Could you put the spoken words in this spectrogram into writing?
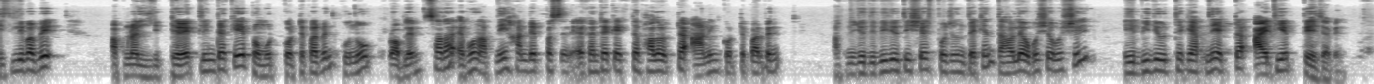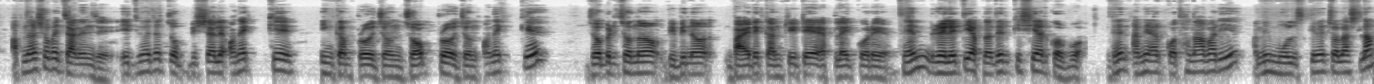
ইজিলিভাবে আপনার ডিরেক্ট লিঙ্কটাকে প্রমোট করতে পারবেন, কোনো প্রবলেম ছাড়া, এবং আপনি হান্ড্রেড পার্সেন্ট এখান থেকে একটা ভালো একটা আর্নিং করতে পারবেন। আপনি যদি ভিডিওটি শেষ পর্যন্ত দেখেন, তাহলে অবশ্যই অবশ্যই এই ভিডিও থেকে আপনি একটা আইডিয়া পেয়ে যাবেন। আপনারা সবাই জানেন যে এই দু হাজার চব্বিশ সালে অনেককে ইনকাম প্রয়োজন জব প্রয়োজন, অনেককে জবের জন্য বিভিন্ন বাইরে কান্ট্রিতে অ্যাপ্লাই করে। সেম রিলেটি আপনাদেরকে শেয়ার করব। দেন আমি আর কথা না বাড়িয়ে আমি মূল স্ক্রিনে চলে আসলাম।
